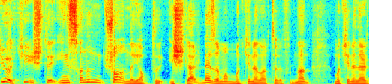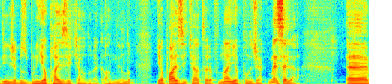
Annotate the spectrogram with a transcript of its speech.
Diyor ki işte insanın şu anda yaptığı işler ne zaman makineler tarafından, makineler deyince biz bunu yapay zeka olarak anlayalım. Yapay zeka tarafından yapılacak. Mesela e,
